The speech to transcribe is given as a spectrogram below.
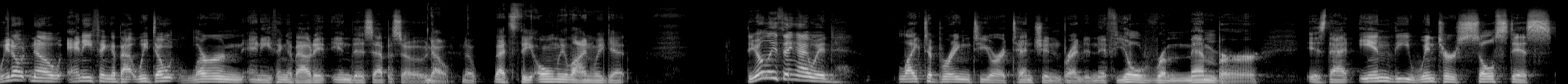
we don't know anything about we don't learn anything about it in this episode. No, no. That's the only line we get. The only thing I would like to bring to your attention, Brendan, if you'll remember, is that in the winter solstice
